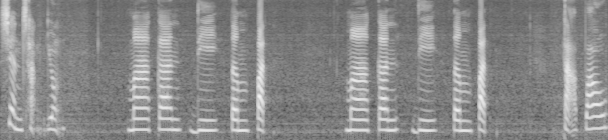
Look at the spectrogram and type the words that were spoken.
现场用。 makan di tempat makan di tempat 打包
